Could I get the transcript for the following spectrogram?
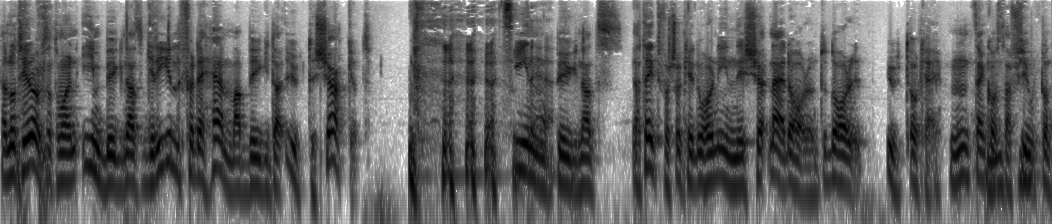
Jag noterar också att de har en inbyggnadsgrill för det hemmabyggda uteköket. Inbyggnads... Jag tänkte först, okej, du har den inne i köket. Nej, det har du inte. Du har den ut, okej. Mm, den kostar 14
